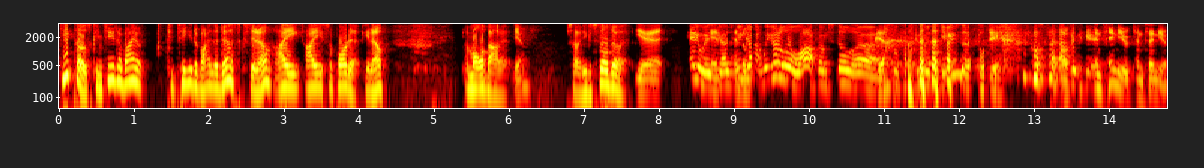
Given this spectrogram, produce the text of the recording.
keep those. Continue to buy continue to buy the discs. You know, I I support it. You know, I'm all about it. Yeah. so you can still do it. Yeah, Anyways, And- guys, and we the- got we got a little off. I'm still uh, Yeah. I'm still talking about the games that I played. what happened here? continue, continue.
